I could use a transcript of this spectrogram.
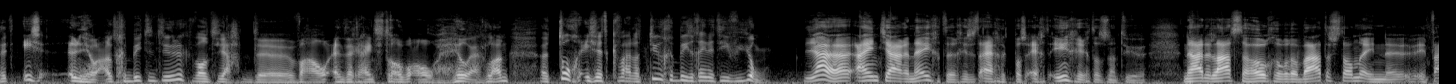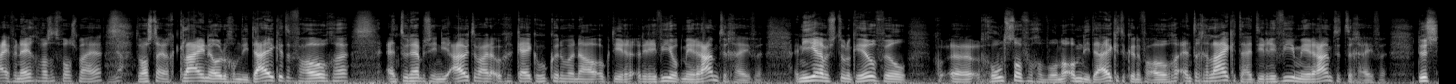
Het is een heel oud gebied natuurlijk. Want ja, de Waal en de Rijn stromen al heel erg lang. Eh, toch is het qua natuurgebied relatief jong. Ja, eind jaren 90 is het eigenlijk pas echt ingericht als natuur. Na de laatste hogere waterstanden, in, eh, in 95 was het volgens mij, hè? toen was het erg klein nodig om die dijken te verhogen. En toen hebben ze in die uiterwaarden ook gekeken hoe kunnen we nou ook die, de rivier wat meer ruimte geven. En hier hebben ze toen ook heel veel eh, grondstoffen gewonnen om die dijken te kunnen verhogen. En tegelijkertijd die rivier meer ruimte te geven. Dus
